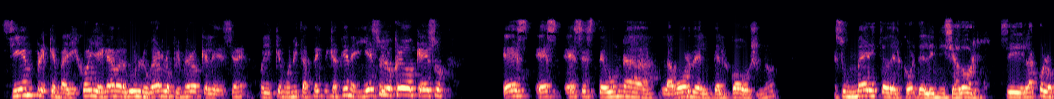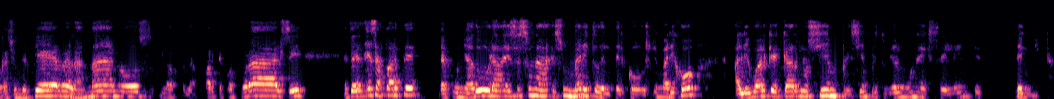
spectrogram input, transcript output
siempre que Marijó llegaba a algún lugar, lo primero que le decía, oye, qué bonita técnica tiene. Y eso yo creo que eso es, es, es este, una labor del, del coach, ¿no? es un mérito del, del iniciador, ¿sí? La colocación de pierna, las manos, la, parte corporal, ¿sí? Entonces, esa parte, la empuñadura, ese es, una, es un mérito del, del coach. Y Marijó, al igual que Carlos, siempre, siempre tuvieron una excelente técnica.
